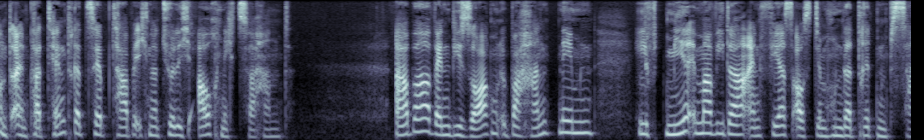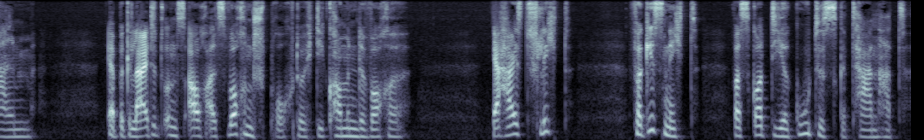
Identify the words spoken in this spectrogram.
Und ein Patentrezept habe ich natürlich auch nicht zur Hand. Aber wenn die Sorgen überhand nehmen, hilft mir immer wieder ein Vers aus dem 103. Psalm. Er begleitet uns auch als Wochenspruch durch die kommende Woche. Er heißt schlicht Vergiss nicht, was Gott dir Gutes getan hat.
